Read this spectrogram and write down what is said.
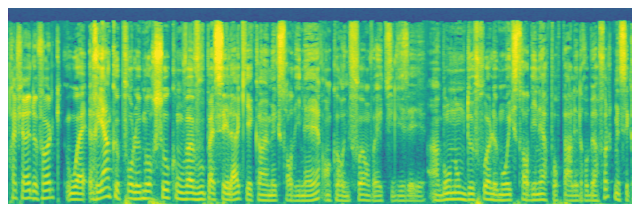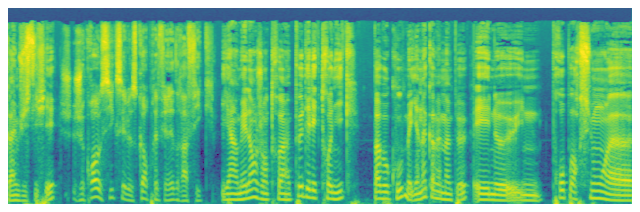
préféré de folk? Ouais, rien que pour le morceau qu'on va vous passer là, qui est quand même extraordinaire. Encore une fois, on va utiliser un bon nombre de fois le mot extraordinaire pour parler de Robert Folk, mais c'est quand même justifié. Je, je crois aussi que c'est le score préféré de Rafik. Il y a un mélange entre un peu d'électronique, pas beaucoup, mais il y en a quand même un peu, et une, une proportion euh,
